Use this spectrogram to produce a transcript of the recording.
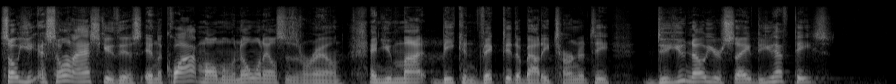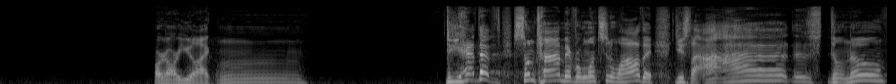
So, you, so I want to ask you this in the quiet moment when no one else is around and you might be convicted about eternity, do you know you're saved? Do you have peace? Or are you like, mm? Do you have that sometime every once in a while that you're just like, I, I don't know?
